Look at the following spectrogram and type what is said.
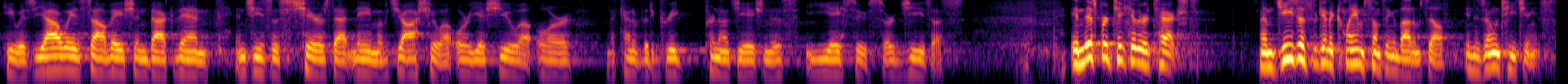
he was Yahweh's salvation back then, and Jesus shares that name of Joshua or Yeshua, or the kind of the Greek pronunciation is Jesus or Jesus. In this particular text, um, Jesus is going to claim something about himself in his own teachings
